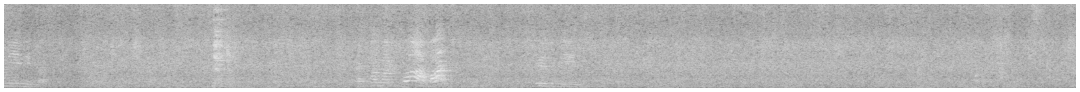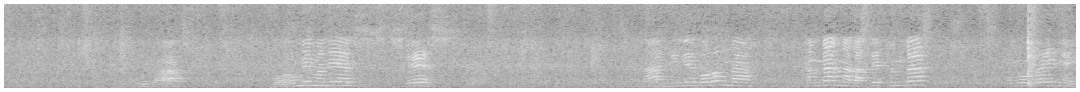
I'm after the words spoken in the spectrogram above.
নামিয়ে নিলাম। এখন অল্প আবার তেল দিয়ে। গরমে মানে শেষ। না দিনে গরম, না ঠান্ডা, না রাতে ঠান্ডা, কোনোটাই নেই।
